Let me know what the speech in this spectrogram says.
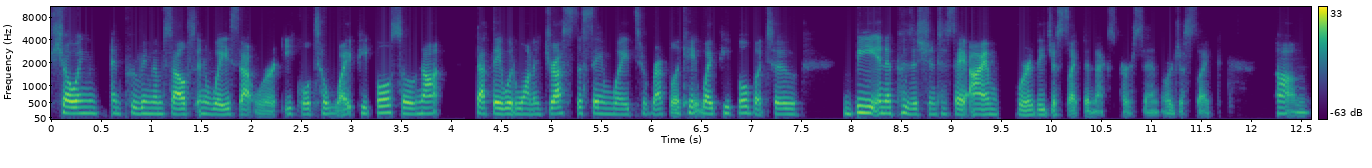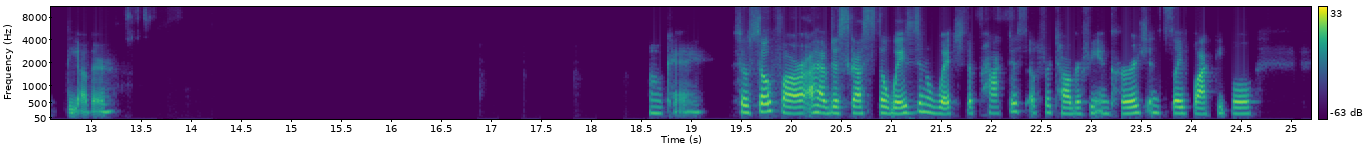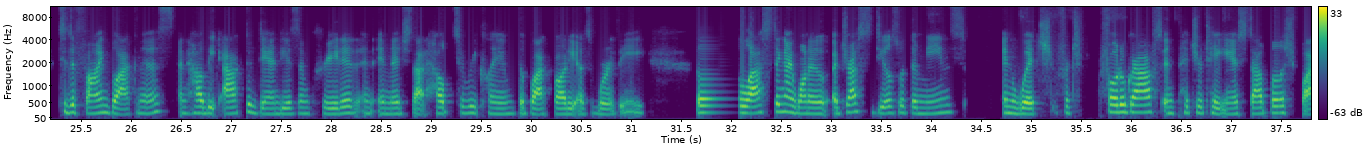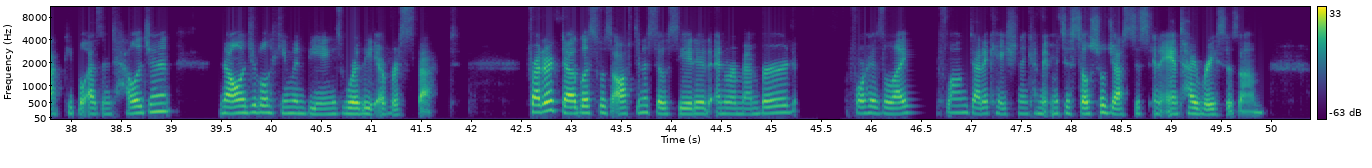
showing and proving themselves in ways that were equal to white people. So, not that they would want to dress the same way to replicate white people, but to be in a position to say, I'm worthy just like the next person or just like um, the other. Okay. So, so far, I have discussed the ways in which the practice of photography encouraged enslaved Black people to define Blackness and how the act of dandyism created an image that helped to reclaim the Black body as worthy. The last thing I want to address deals with the means in which photographs and picture taking established Black people as intelligent, knowledgeable human beings worthy of respect. Frederick Douglass was often associated and remembered for his lifelong dedication and commitment to social justice and anti racism.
